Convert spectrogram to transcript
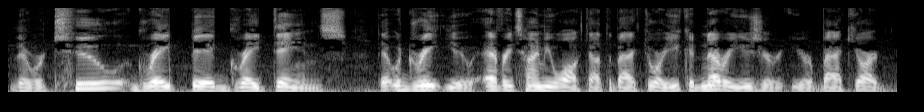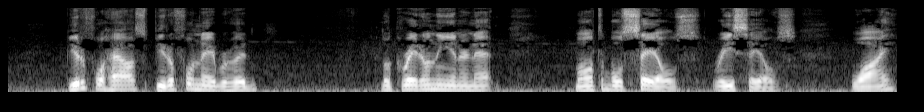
there were two great big Great Danes that would greet you every time you walked out the back door. You could never use your, your backyard. Beautiful house, beautiful neighborhood. Look great on the internet. Multiple sales, resales. Why?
